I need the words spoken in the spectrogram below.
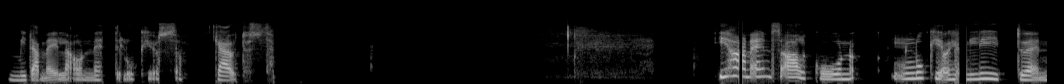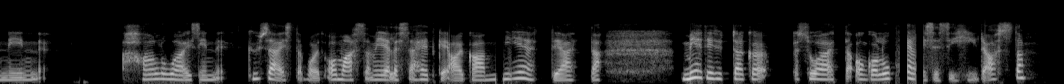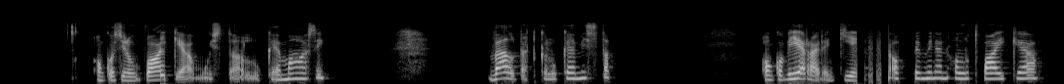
mitä meillä on nettilukiossa käytössä. Ihan ensi alkuun lukioihin liittyen, niin haluaisin kysäistä, voit omassa mielessä hetken aikaa miettiä, että mietityttääkö sinua, että onko lukemisesi hidasta? Onko sinun vaikea muistaa lukemaasi? Vältätkö lukemista? Onko vieraiden kielen oppiminen ollut vaikeaa?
